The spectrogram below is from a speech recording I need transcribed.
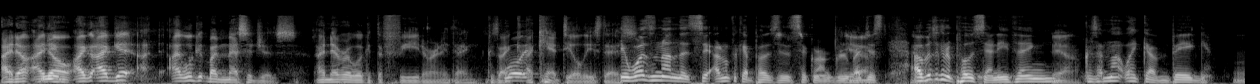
I don't. I don't. I, I get. I, I look at my messages. I never look at the feed or anything because I, Well, I can't deal these days. It wasn't on the. I don't think I posted the sick wrong group. I Yeah. just I wasn't going to post anything. Yeah. because I'm not like a big. Hmm.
